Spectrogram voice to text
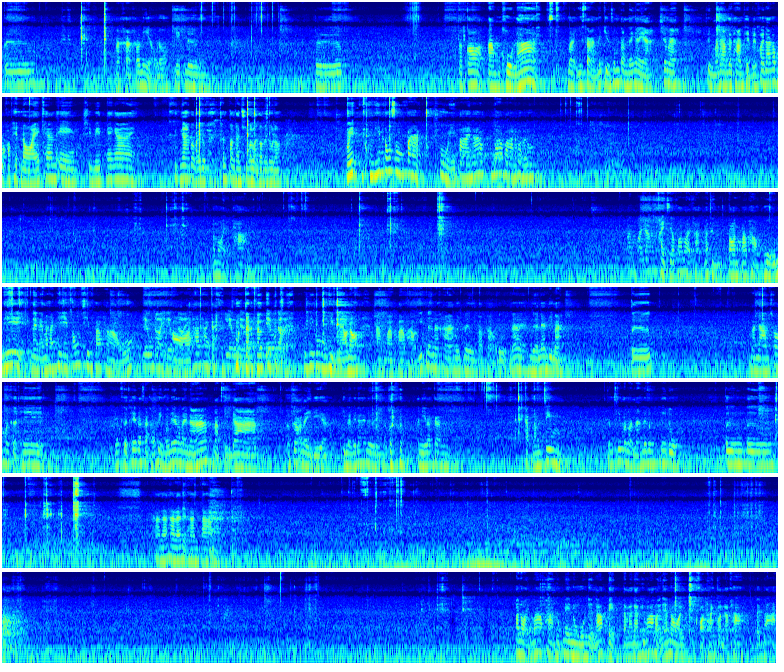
ปื้มมาค่ะข้าวเหนียวเนาะนิดนึงปึ๊บ แล้วก็ตำโคราชมาอีสานไม่กินส้มตำได้ไงอะใช่ไหมถึงมาดามจะทานเผ็ดไม่ค่อยได้ก็บอกเขาเผ็ดน้อยแค่นั้นเองชีวิตง่ายๆคิดง่ายกว่าไม่รู้ขั้นตอนการชิมอร่อยกว่าไม่รู้เนาะเฮ้ยคุณพี่ไม่ต้องซูมปากโหยตายหน้าหน้าบานนะบอกไม่รู้อร่อยผ่าน ตามพอยังพข่เจียวก็อร่อยค่ะ มาถึงตอนปลาเผาโหคุณพี่ไหนๆมาทั้งทีต้องชิมปลาเผาเร็วหน่อยเร็วอ๋อหน่อย ถ้าทางกันเร็วหมือๆแต่จะเร็วหน่อย คุณพี่ก็คงหิวแล้วเนาะอะมาปลาเผานิดนึงนะคะ นิดนึงปลาเผาดูได้เนื้อแน่นดีไหมตึ๊บมาดามชอบมะเขือเทศมะเขือเทศภาษาท้องถิ่นเขาเรียกอะไรนะบักสีดา แล้วก็อะไรอีกดีอะกินอะไรไม่ได้เลย แล้วก็ อันนี้ละกัน กับน้ำจิ้ม น้ำจิ้มอร่อยไหมไม่รู้นี่ดู ตึงตึงทานแล้วทานแล้วเดี๋ยวทานตาม อร่อยมากผ่านทุกเมนูเหลือลาบเป็ด แต่มาดามคิดว่าอร่อยแน่นอน ขอทานก่อนนะคะ บ๊ายบาย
